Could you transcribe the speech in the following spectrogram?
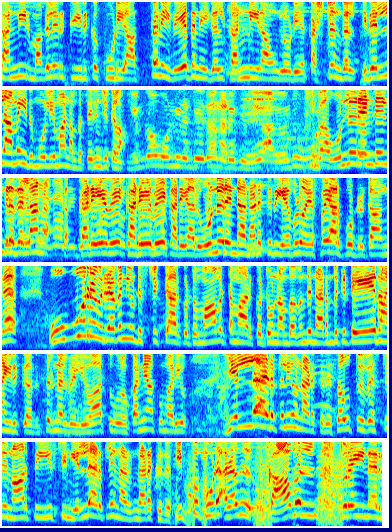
கண்ணீர் மகளிருக்கு இருக்கக்கூடிய அத்தனை வேதனைகள் கண்ணீர் அவங்களுடைய கஷ்டங்கள் இது எல்லாமே இது மூலியமா நம்ம தெரிஞ்சுக்கலாம். எங்கோ ஒன்று ரெண்டு தான் நடக்குது. அது வந்து இப்ப ஒன்னு ரெண்டுன்றதெல்லாம் கிடையவே கிடையவே கிடையாது. ஒன்னு ரெண்டா நடக்குது. எவ்வளவு எஃப்ஐஆர் போட்டிருக்காங்க. ஒவ்வொரு ரெவென்யூ டிஸ்ட்ரிக்டா இருக்கட்டும் மாவட்டமா இருக்கட்டும் நம்ம வந்து நடந்துகிட்டே தான் இருக்கு. அது திருநெல்வேலியோ ஆத்தூரோ கன்னியாகுமரியோ எல்லா இடத்துலயும் நடக்குது. சவுத் வெஸ்ட் நார்த் ஈஸ்டின் எல்லா இடத்துலயும் நட- நடக்குது. இப்ப கூட அதாவது காவல்துறையினர்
